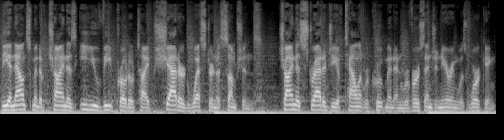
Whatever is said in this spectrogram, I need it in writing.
The announcement of China's EUV prototype shattered Western assumptions. China's strategy of talent recruitment and reverse engineering was working.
